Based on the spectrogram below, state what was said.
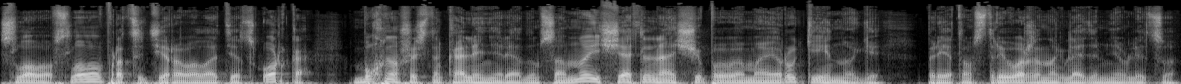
Слово в слово процитировал отец орка, бухнувшись на колени рядом со мной и тщательно ощупывая мои руки и ноги, при этом встревоженно глядя мне в лицо.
